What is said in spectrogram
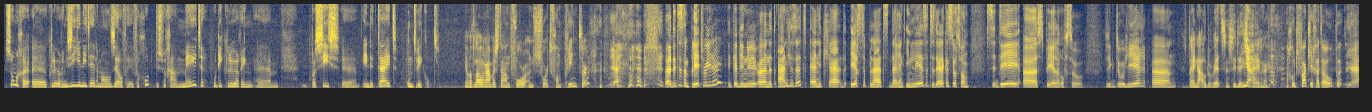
sommige eh, kleuring zie je niet helemaal zelf even goed. Dus we gaan meten hoe die kleuring ehm, precies eh, in de tijd ontwikkelt. Ja, want Laura, we staan voor een soort van printer. Ja. Eh, dit is een plate reader. Ik heb die nu eh, net aangezet en ik ga de eerste plaat daarin inlezen. Het is eigenlijk een soort van cd-speler of zo. Dus ik doe hier... eh, Het is bijna ouderwets, een cd-speler. Maar goed, vakje gaat open. ja.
